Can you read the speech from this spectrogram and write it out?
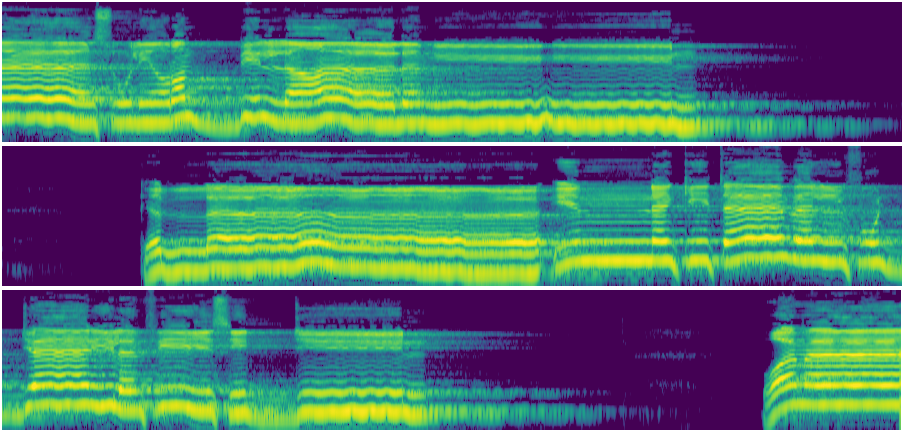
الناس لرب العالمين. كلا إن كتاب الفجار لفي سجين. وما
